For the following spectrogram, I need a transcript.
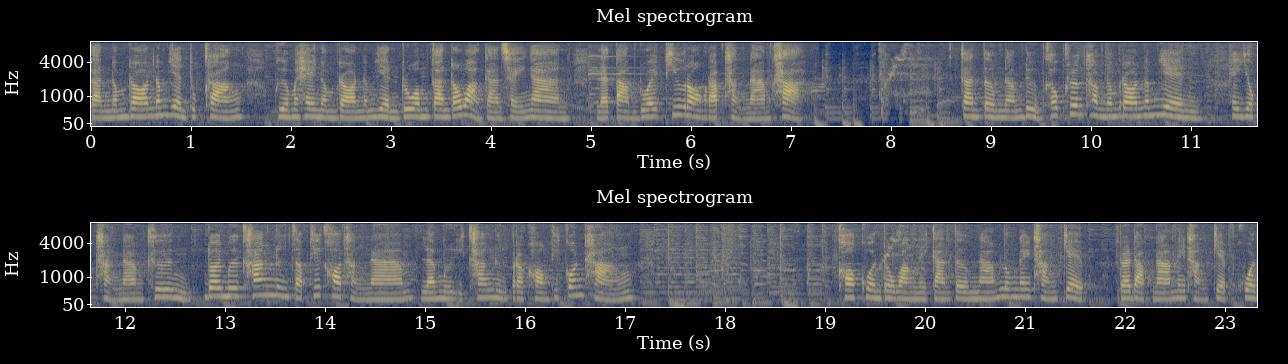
กันน้ำร้อนน้ำเย็นทุกครั้ง เพื่อไม่ให้น้ำร้อนน้ำเย็นรวมกันระหว่างการใช้งาน และตามด้วยที่รองรับถังน้ำค่ะ การเติมน้ำดื่มเข้าเครื่องทำน้ำร้อนน้ำเย็น ให้ยกถังน้ำขึ้น โดยมือข้างหนึ่งจับที่คอถังน้ำและมืออีกข้างหนึ่งประคองที่ก้นถัง ข้อควรระวังในการเติมน้ำลงในถังเก็บ ระดับน้ำในถังเก็บควร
